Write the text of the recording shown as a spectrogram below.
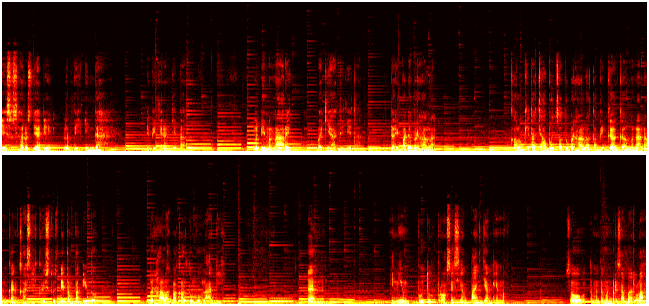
Yesus harus jadi lebih indah di pikiran kita, lebih menarik bagi hati kita daripada berhala. Kalau kita cabut satu berhala tapi gagal menanamkan kasih Kristus di tempat itu, berhala bakal tumbuh lagi. Dan ini butuh proses yang panjang emang. So, teman-teman bersabarlah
